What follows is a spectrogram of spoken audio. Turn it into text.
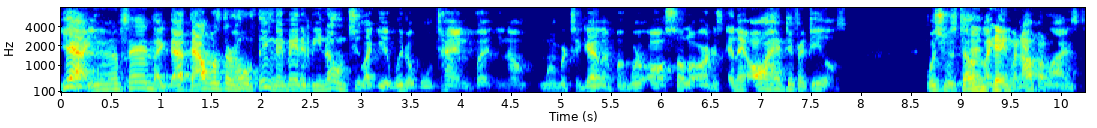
Yeah, you know what I'm saying? Like that. That was their whole thing. They made it be known too. Like yeah, we're the Wu Tang, but you know when we're together, but we're all solo artists, and they all had different deals, which was dope. And like they monopolized.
